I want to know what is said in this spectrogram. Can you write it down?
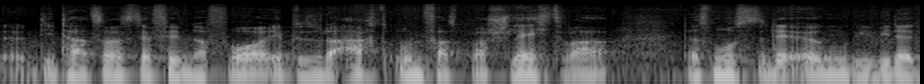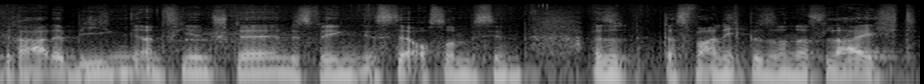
äh, die Tatsache, dass der Film davor, Episode 8, unfassbar schlecht war, das musste der irgendwie wieder gerade biegen an vielen Stellen. Deswegen ist der auch so ein bisschen, also das war nicht besonders leicht,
